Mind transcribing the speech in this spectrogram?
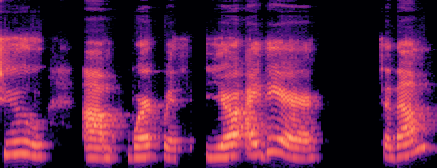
to um, work with your idea, to them,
